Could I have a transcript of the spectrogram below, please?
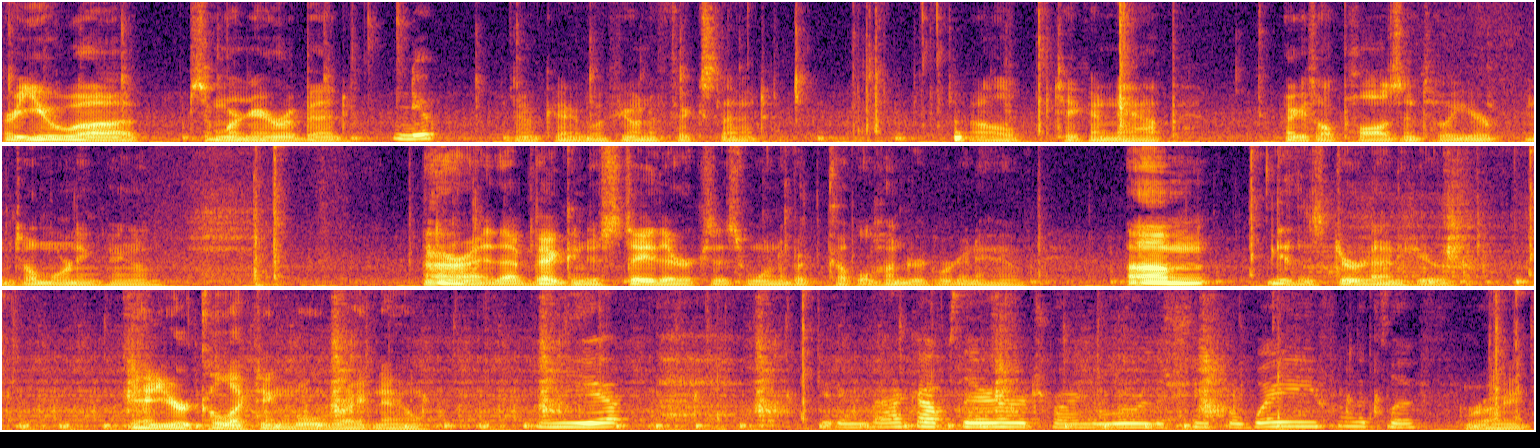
Are you uh, somewhere near a bed? Nope. Okay, well if you want to fix that, I'll take a nap. I guess I'll pause until you're until morning. Hang on. All right, that bed can just stay there because it's one of a couple hundred we're gonna have. Um, get this dirt out of here. And you're collecting wool right now. Yep. Getting back up there, trying to lure the sheep away from the cliff. Right.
